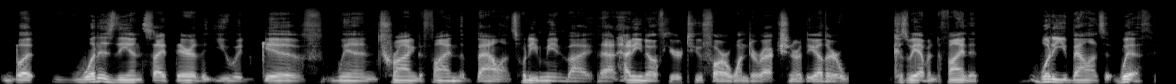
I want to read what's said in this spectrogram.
But what is the insight there that you would give when trying to find the balance? What do you mean by that? How do you know if you're too far one direction or the other? Because we haven't defined it. What do you balance it with?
